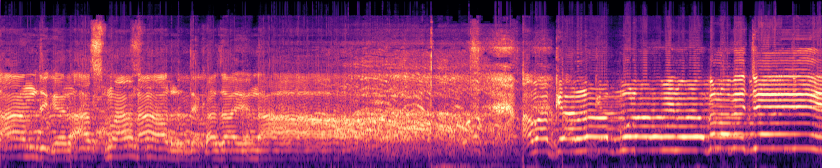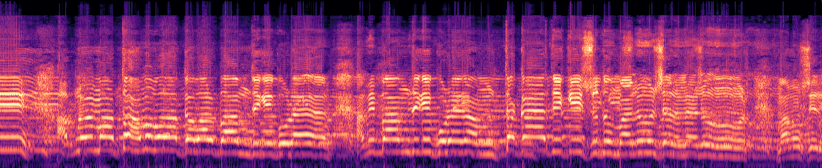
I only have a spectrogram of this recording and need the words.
ডান দিকের আসমান আর দেখা যায় না। আপনার মাথা মোবারক আবার বাম দিকে ঘুরেন আমি বাম দিকে ঘুরাইলাম টাকা দেখি শুধু মানুষ আর মানুষ। মানুষের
